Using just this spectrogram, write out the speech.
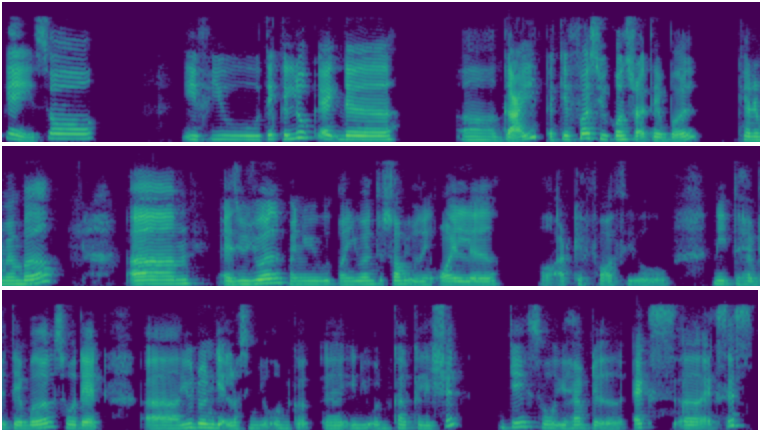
Okay, so if you take a look at the uh, guide, okay, first you construct table. Okay, remember, um, as usual, when you when you want to solve using Euler or RK4, you need to have the table so that uh, you don't get lost in your own uh, in your own calculation. Okay, so you have the x uh, axis,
